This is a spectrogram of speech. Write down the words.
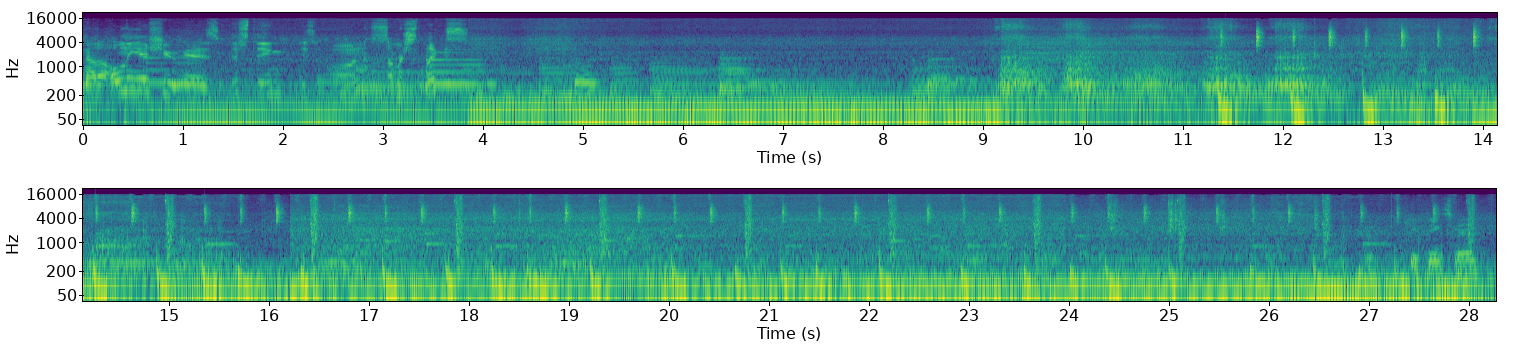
Now the only issue is this thing is on summer slicks. Okay, thanks man.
